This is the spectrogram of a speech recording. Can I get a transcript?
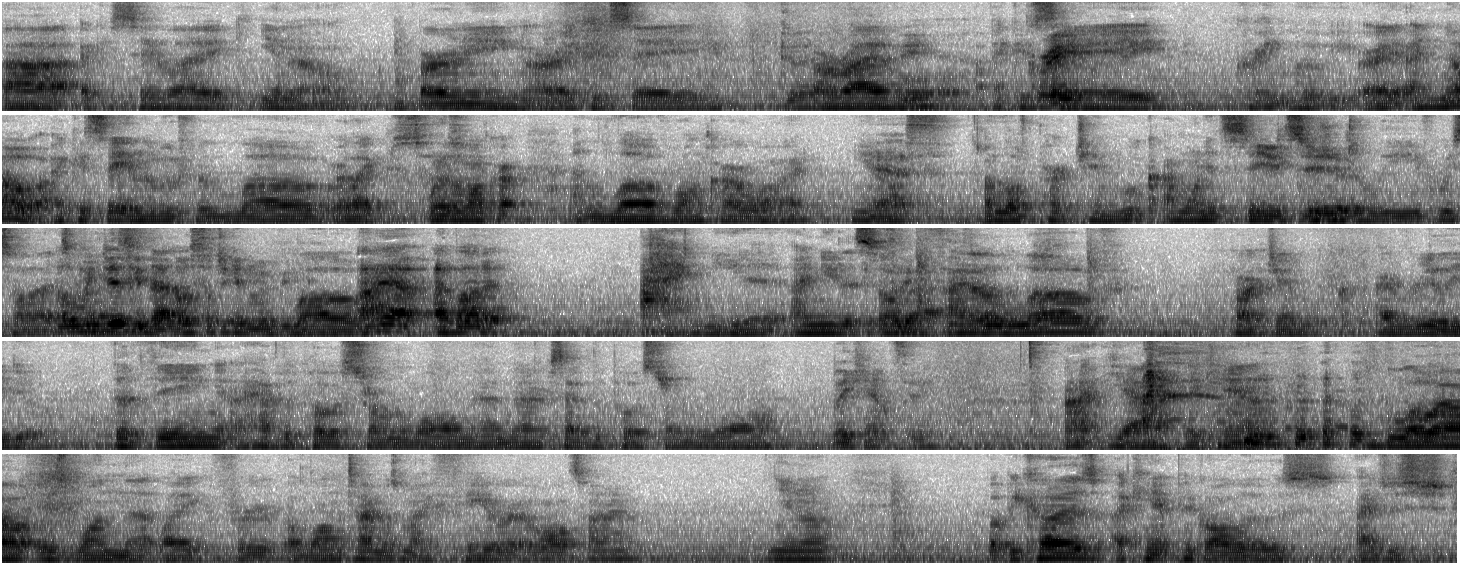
uh, I could say like you know burning or I could say Good. arrival movie. I could Great. say great movie right I know I could say in the mood for love or like So one of the Wong Kar I love Wong Kar Wai you know Yes. I love Park Chan Wook I wanted Sid Decision to leave we saw that Oh, we did see that. It was such a good movie. Love. I uh, I bought it. I need it I need it so like bad I $6. love Park Chan Wook I really do the thing I have the poster on the wall Mad Max I have the poster on the wall They can't see. I, yeah they can't Blowout is one that like for a long time was my favorite of all time, you know. But because I can't pick all those, I just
